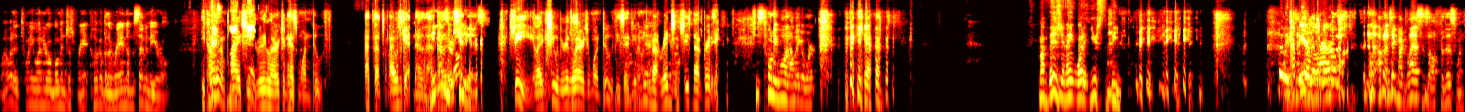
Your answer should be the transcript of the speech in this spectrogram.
why would a 21 year old woman just ran, hook up with a random 70 year old? He kind of That's my implied she's really large and has one tooth. That, that's what I was getting out of that. He is or she is? She, like, she would be really large in one tooth. He said, you know, Yeah, you're not rich you know. and she's not pretty. She's 21. I'll make it work. yeah. My vision ain't what it used to be. I'm Come gonna here, here little girl. I'm gonna take my glasses off for this one.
